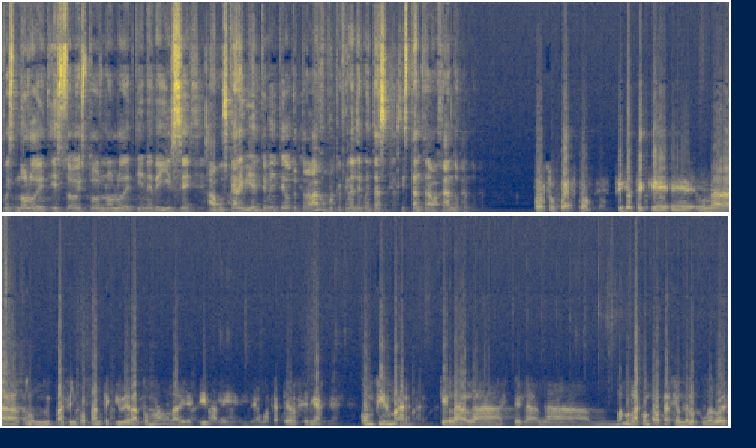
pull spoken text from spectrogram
pues no lo de, esto esto no lo detiene de irse a buscar evidentemente otro trabajo, porque al final de cuentas están trabajando. Por supuesto. Fíjate que eh, una, un paso importante que hubiera tomado la directiva de, de sería confirmar que la, la, este, la, la- vamos, la contratación de los jugadores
